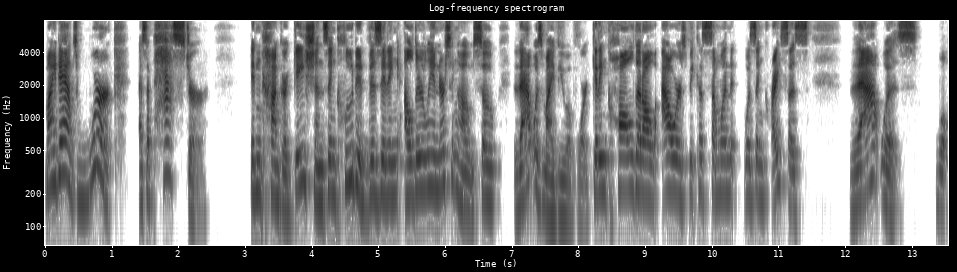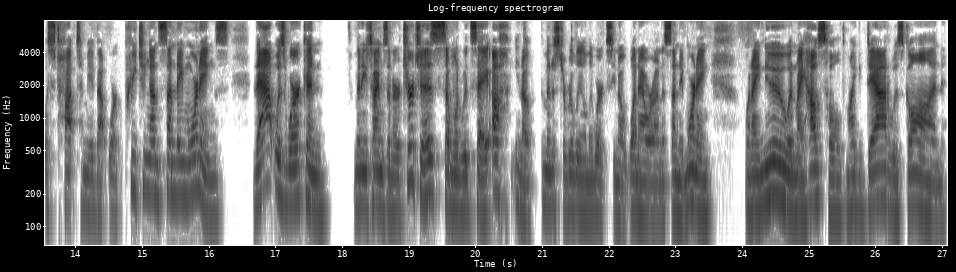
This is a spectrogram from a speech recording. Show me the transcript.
My dad's work as a pastor in congregations included visiting elderly in nursing homes. So that was my view of work. Getting called at all hours because someone was in crisis. That was what was taught to me about work. Preaching on Sunday mornings. That was work. And many times in our churches, someone would say, oh, you know, the minister really only works, you know, one hour on a Sunday morning when I knew in my household my dad was gone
